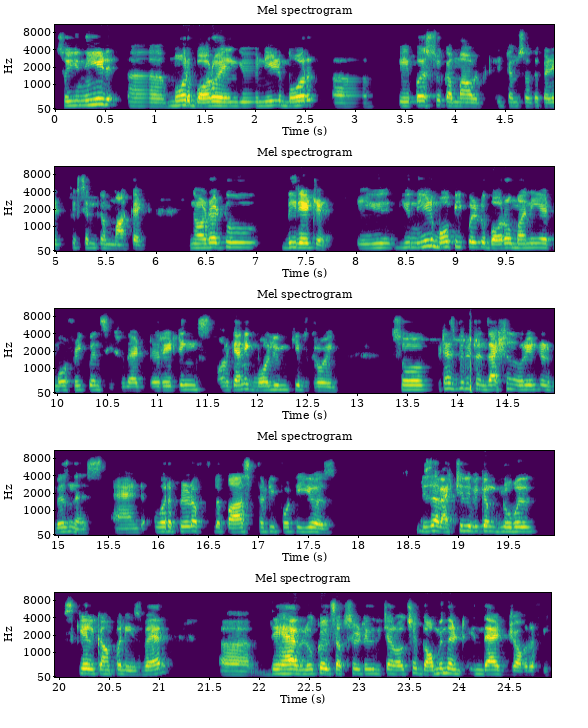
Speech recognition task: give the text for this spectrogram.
So you need uh, more borrowing, you need more uh, papers to come out in terms of the credit fixed income market in order to be rated. You, you need more people to borrow money at more frequency so that the ratings organic volume keeps growing. So it has been a transaction oriented business, and over a period of the past 30, 40 years, these have actually become global scale companies where uh, they have local subsidiaries which are also dominant in that geography.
